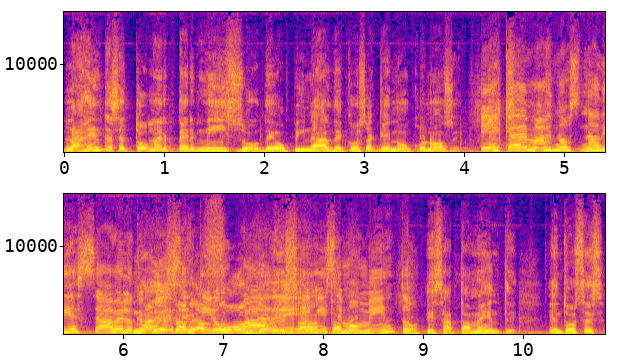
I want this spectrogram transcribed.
la gente se toma el permiso de opinar de cosas que no conoce. Y es que además no, nadie sabe lo que Nadie puede sabe a sentir un padre en ese momento. Exactamente. Entonces,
